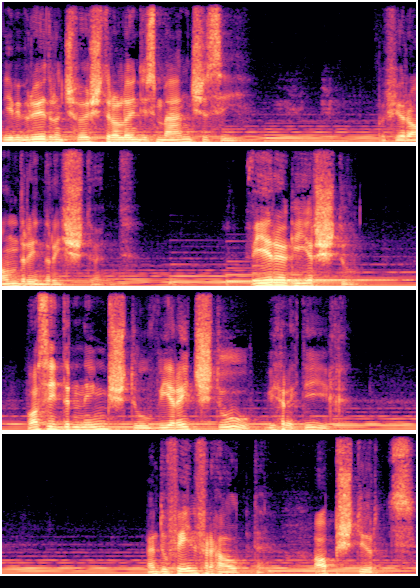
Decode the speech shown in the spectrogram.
Liebe Brüder und Schwestern, lasst uns Menschen sein, die für andere in Riss stehen. Wie reagierst du? Was unternimmst du? Wie redest du? Wie rede ich? Wenn du Fehlverhalten, Abstürze,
